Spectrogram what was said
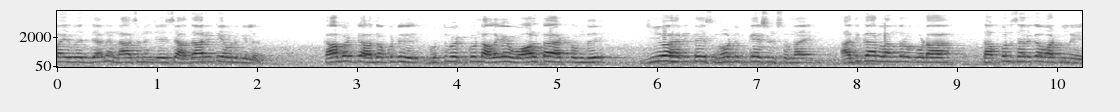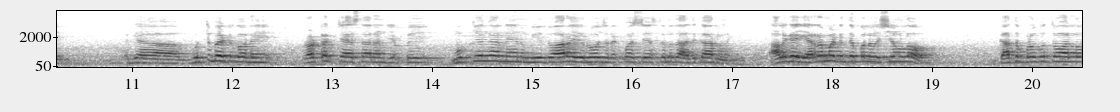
వైవిధ్యాన్ని నాశనం చేసే అథారిటీ ఎవరికి లేదు. కాబట్టి అదొకటి గుర్తుపెట్టుకోండి. అలాగే వాల్టా యాక్ట్ ఉంది. జియో హెరిటేజ్ నోటిఫికేషన్స్ ఉన్నాయి. అధికారులందరూ కూడా తప్పనిసరిగా వాటిని గుర్తుపెట్టుకొని ప్రొటెక్ట్ చేస్తారని చెప్పి ముఖ్యంగా నేను మీ ద్వారా ఈరోజు రిక్వెస్ట్ చేస్తున్నది అధికారులని. అలాగే ఎర్రమట్టి దెబ్బల విషయంలో గత ప్రభుత్వాలు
